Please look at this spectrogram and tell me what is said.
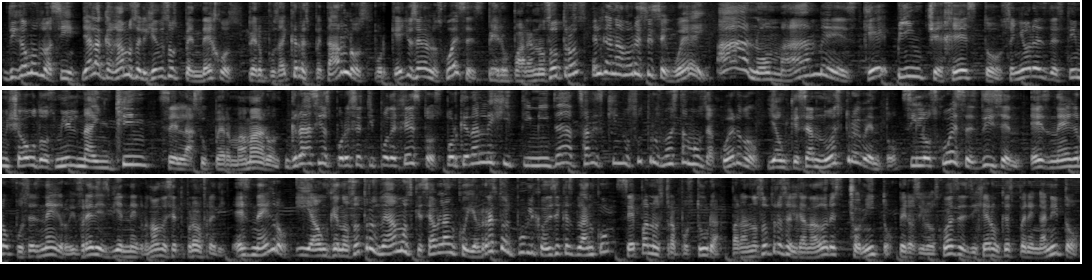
digámoslo así, ya la cagamos eligiendo esos pendejos. Pero pues hay que respetarlos, porque ellos eran los jueces. Pero para nosotros, el ganador es ese güey. Ah, no mames. Qué pinche gesto. Señores de Steam Show 2019, se la supermamaron. Gracias por ese tipo de gestos, porque dan legitimidad. ¿Sabes qué? Nosotros no estamos de acuerdo. Y aunque sea nuestro evento, si los jueces dicen, es negro, pues es negro. Y Freddy es bien negro. No, no es cierto, perdón, Freddy. Es negro. Y aunque nosotros veamos que sea blanco y el resto del público dice que es blanco, sepa nuestra postura. Para nosotros el ganador es chonito. Pero si los jueces dijeron que es perenganito,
